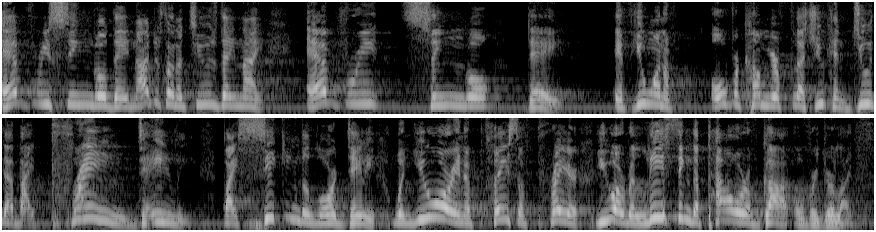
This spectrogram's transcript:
every single day, not just on a Tuesday night. Every single day. If you want to overcome your flesh, you can do that by praying daily, by seeking the Lord daily. When you are in a place of prayer, you are releasing the power of God over your life.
